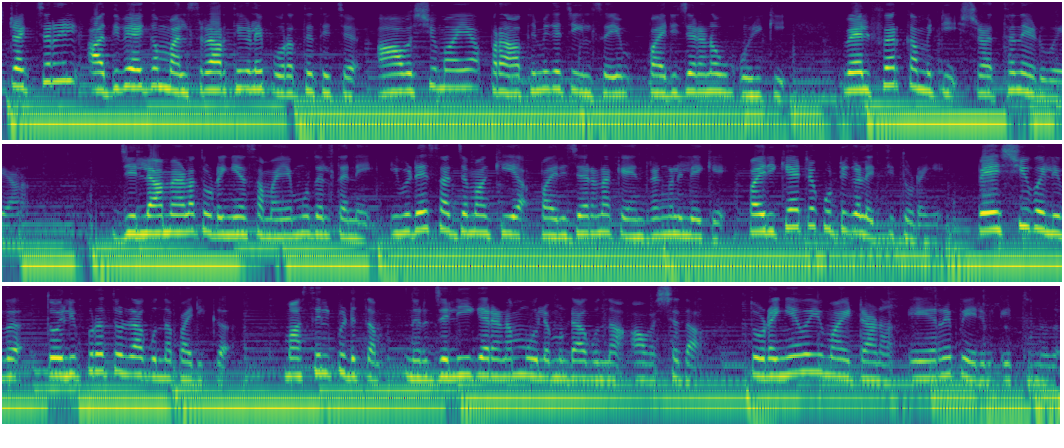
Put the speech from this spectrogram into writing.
സ്ട്രക്ചറിൽ അതിവേഗം മത്സരാർത്ഥികളെ പുറത്തെത്തിച്ച് ആവശ്യമായ പ്രാഥമിക ചികിത്സയും പരിചരണവും ഒരുക്കി വെൽഫെയർ കമ്മിറ്റി ശ്രദ്ധ നേടുകയാണ്. ജില്ലാമേള തുടങ്ങിയ സമയം മുതൽ തന്നെ ഇവിടെ സജ്ജമാക്കിയ പരിചരണ കേന്ദ്രങ്ങളിലേക്ക് പരിക്കേറ്റ കുട്ടികൾ എത്തിത്തുടങ്ങി പേശിവലിവ് തൊലിപ്പുറത്തുണ്ടാകുന്ന പരിക്ക് മസിൽ പിടുത്തം നിർജലീകരണം മൂലമുണ്ടാകുന്ന അവശത തുടങ്ങിയവയുമായിട്ടാണ് ഏറെ പേരും എത്തുന്നത്.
